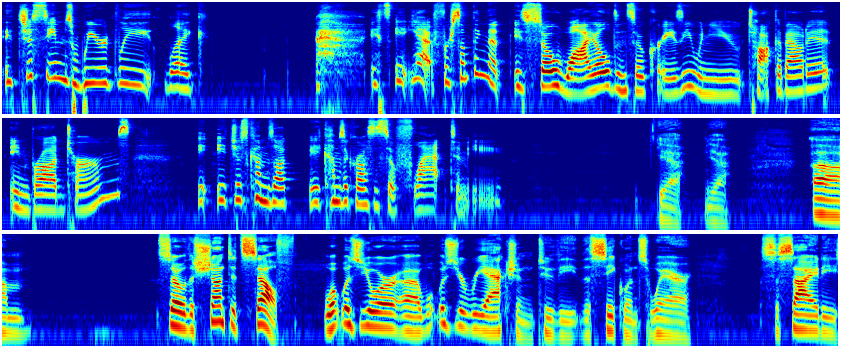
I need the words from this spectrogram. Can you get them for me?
it just seems weirdly like it's it, yeah, for something that is so wild and so crazy when you talk about it in broad terms, it, it just comes up it comes across as so flat to me. Yeah, yeah. Um, so the shunt itself, what was your uh, what was your reaction to the the sequence where society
